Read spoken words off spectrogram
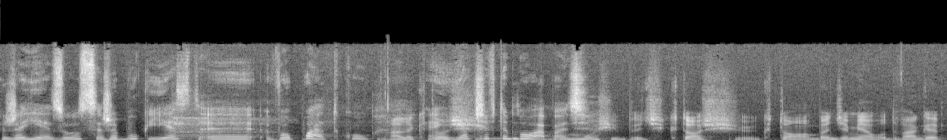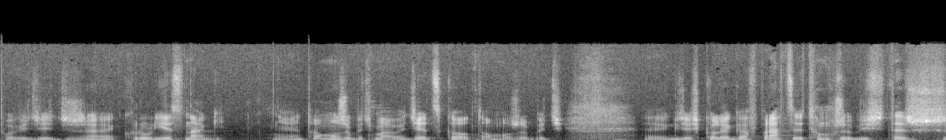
że Jezus, że Bóg jest e, w opłatku. Ale ktoś Jak się w tym połapać? Musi być ktoś, kto będzie miał odwagę powiedzieć, że król jest nagi. Nie? To może być małe dziecko, to może być e, gdzieś kolega w pracy, to może być też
